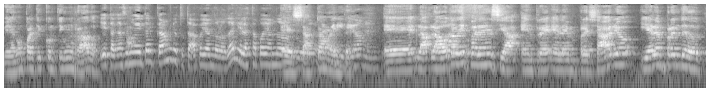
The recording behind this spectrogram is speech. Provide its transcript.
Vine a compartir contigo un rato. Y están haciendo un intercambio, tú estás apoyando lo de él y él está apoyando lo. Exactamente. Definitivamente. Eh, la, la otra Ah, diferencia entre el empresario y el emprendedor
